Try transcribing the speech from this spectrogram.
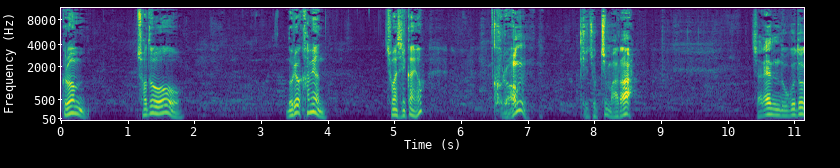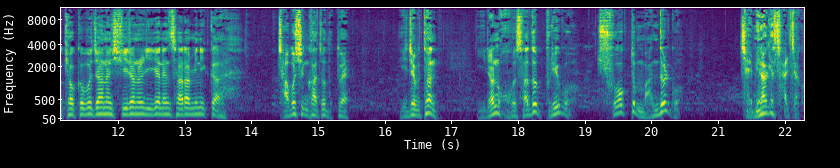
그럼, 저도, 노력하면 좋아질까요? 그럼 기죽지 마라. 자넨 누구도 겪어보지 않은 시련을 이겨낸 사람이니까 자부심 가져도 돼. 이제부턴 이런 호사도 부리고 추억도 만들고 재미나게 살자고.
